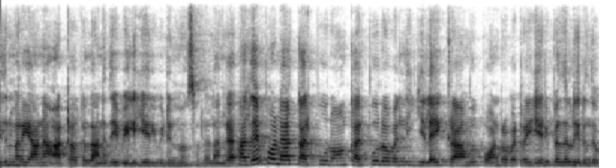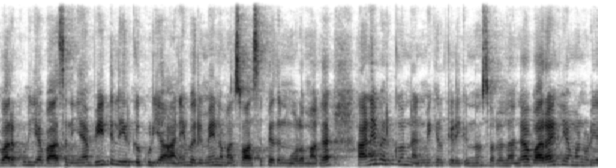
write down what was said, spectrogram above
எதிர்மறையான ஆற்றல்களானது வெளியேறிவிடுன்னு சொல்லலாங்க. அதே போல் கற்பூரம் கற்பூரவல்லி இலை கிராம்பு போன்றவற்றை எரிப்பதில் இருந்து வரக்கூடிய வாசனையை வீட்டில் இருக்கக்கூடிய அனைவருமே நம்ம சுவாசிப்பதன் மூலமாக அனைவருக்கும் நன்மைகள் கிடைக்கும்னு சொல்லலாங்க. வராகி அம்மனுடைய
